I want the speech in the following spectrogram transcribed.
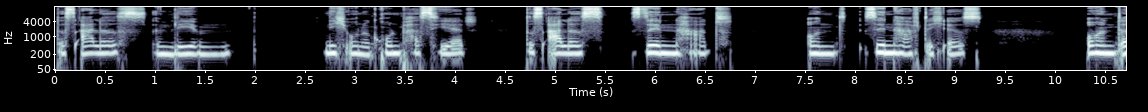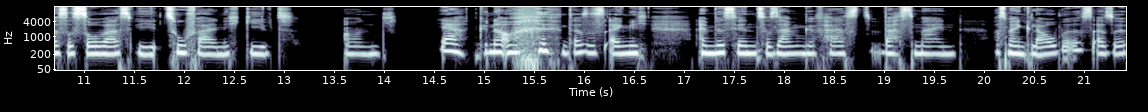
dass alles im Leben nicht ohne Grund passiert, dass alles Sinn hat und sinnhaftig ist und dass es sowas wie Zufall nicht gibt. Und ja, genau, das ist eigentlich ein bisschen zusammengefasst, was mein, was mein Glaube ist. Also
